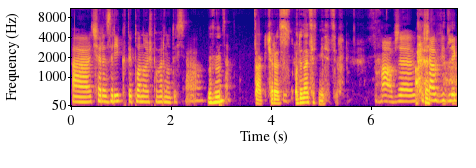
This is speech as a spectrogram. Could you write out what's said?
а, через рік ти плануєш повернутися Угу. назад. Так, через 11 місяців. Ага, вже почав відлік.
